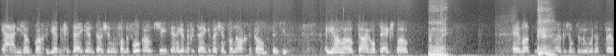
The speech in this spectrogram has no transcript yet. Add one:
Ja, die is ook prachtig. Die heb ik getekend als je hem van de voorkant ziet. En ik heb hem getekend als je hem van de achterkant eh, ziet. En die hangen ook daar op de expo. Oh, mooi. En wat leuk is om te noemen, dat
